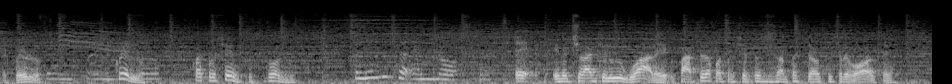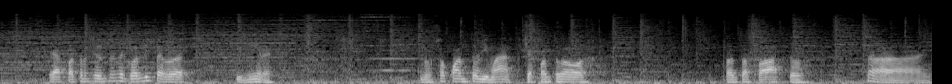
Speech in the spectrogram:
È quello. È quello. 400 secondi. Quell'inizio è il nostro. E, e ce l'ha anche lui uguale, parte da 460 km tutte le volte. E ha 400 secondi per finire. Non so quanto gli manca, cioè quanto. quanto ha fatto. Dai.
